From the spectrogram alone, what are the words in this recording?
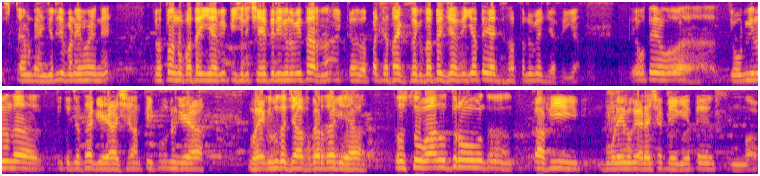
ਇਸ ਟਾਈਮ ਡੇਂਜਰ ਜਿਹੇ ਬਣੇ ਹੋਏ ਨੇ। ਜੋ ਤੁਹਾਨੂੰ ਪਤਾ ਹੀ ਹੈ ਵੀ ਪਿਛਲੀ 6 ਤਰੀਕ ਨੂੰ ਵੀ ਧਰਨਾ ਇੱਕ ਆਪਾਂ ਜਥਾ 101 ਦਾ ਭੇਜਿਆ ਸੀਗਾ ਤੇ ਅੱਜ 7 ਨੂੰ ਭੇਜਿਆ ਸੀਗਾ। ਤੇ ਉਹ ਤੇ ਉਹ ਜੋ ਵੀ ਉਹਨਾਂ ਦਾ ਜਦੋਂ ਜਥਾ ਗਿਆ ਸ਼ਾਂਤੀਪੂਰਨ ਗਿਆ ਵਾਹਿਗੁਰੂ ਦਾ ਜਾਪ ਕਰਦਾ ਗਿਆ ਤੇ ਉਸ ਤੋਂ ਬਾਅਦ ਉਧਰੋਂ ਕਾਫੀ ਗੋਲੇ ਵਗੈਰਾ ਛੱਡੇ ਗਏ ਤੇ ਮ-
